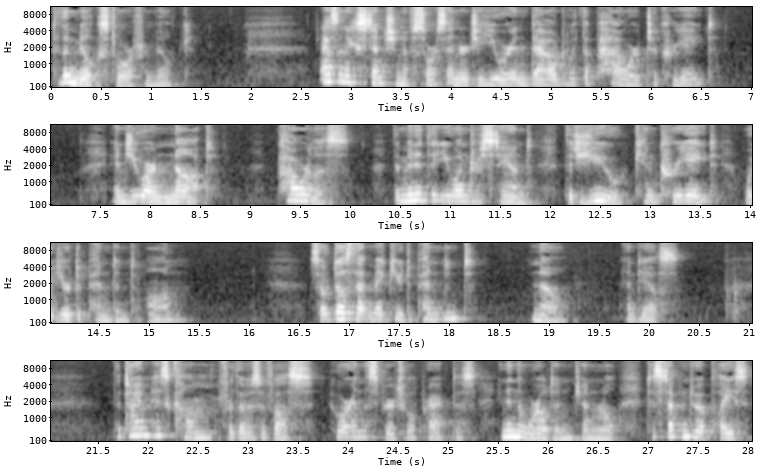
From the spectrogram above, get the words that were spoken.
to the milk store for milk. As an extension of source energy, you are endowed with the power to create. And you are not powerless the minute that you understand that you can create what you're dependent on. So, does that make you dependent? No, and yes. The time has come for those of us who are in the spiritual practice and in the world in general to step into a place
